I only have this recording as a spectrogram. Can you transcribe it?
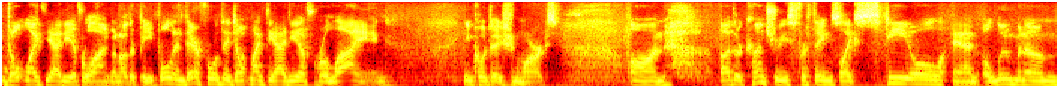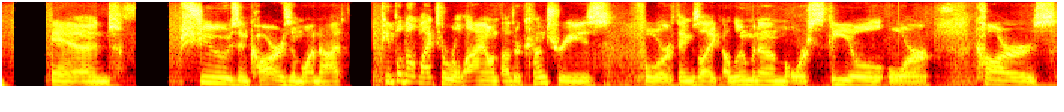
don't like the idea of relying on other people, and therefore they don't like the idea of relying, in quotation marks, on other countries for things like steel and aluminum and shoes and cars and whatnot. People don't like to rely on other countries for things like aluminum or steel or cars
